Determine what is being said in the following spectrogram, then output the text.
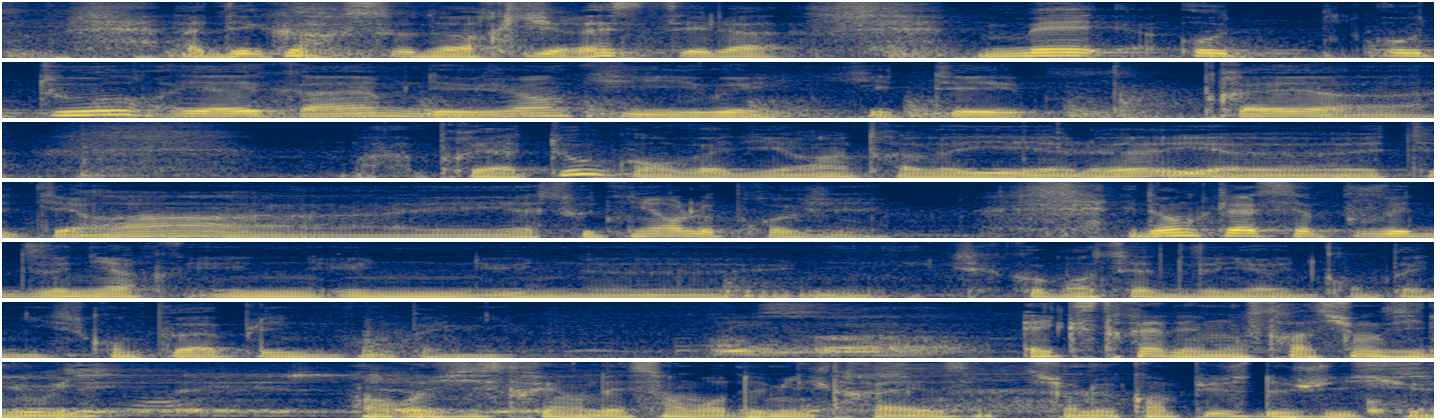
à décor sonore qui restait là. Mais autour, il y avait quand même des gens qui, étaient prêts à, bah, prêts à tout, on va dire, hein, travailler à l'œil, euh, etc., et à soutenir le projet. Et donc là, ça pouvait devenir une, une, une, ça commençait à devenir une compagnie, ce qu'on peut appeler une compagnie. Extrait démonstration inouïes, enregistré en décembre 2013 sur le campus de Jussieu.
